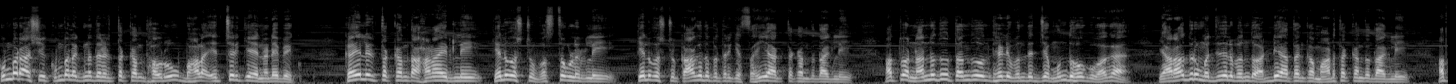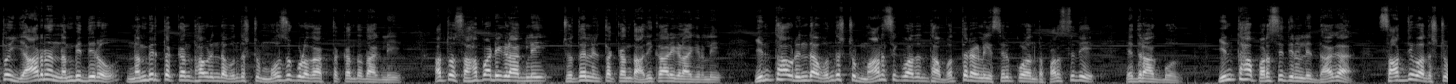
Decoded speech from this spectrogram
ಕುಂಭರಾಶಿ, ಕುಂಭಲಗ್ನದಲ್ಲಿರ್ತಕ್ಕಂಥವರು ಬಹಳ ಎಚ್ಚರಿಕೆಯ ನಡೆಯಬೇಕು ಕೈಯಲ್ಲಿರ್ತಕ್ಕಂಥ ಹಣ ಇರಲಿ, ಕೆಲವಷ್ಟು ವಸ್ತುಗಳಿರಲಿ, ಕೆಲವಷ್ಟು ಕಾಗದ ಪತ್ರಕ್ಕೆ ಸಹಿ ಆಗ್ತಕ್ಕಂಥದ್ದಾಗಲಿ ಅಥವಾ ನನ್ನದು ತಂದು ಅಂತ ಹೇಳಿ ಒಂದೆಜ್ಜೆ ಮುಂದೆ ಹೋಗುವಾಗ ಯಾರಾದರೂ ಮಧ್ಯದಲ್ಲಿ ಬಂದು ಅಡ್ಡಿ ಆತಂಕ ಮಾಡ್ತಕ್ಕಂಥದ್ದಾಗಲಿ ಅಥವಾ ಯಾರನ್ನ ನಂಬಿದ್ದಿರೋ ನಂಬಿರ್ತಕ್ಕಂಥವರಿಂದ ಒಂದಷ್ಟು ಮೋಸಕ್ಕೊಳಗಾಗ್ತಕ್ಕಂಥದ್ದಾಗಲಿ ಅಥವಾ ಸಹಪಾಠಿಗಳಾಗಲಿ ಜೊತೆಯಲ್ಲಿರ್ತಕ್ಕಂಥ ಅಧಿಕಾರಿಗಳಾಗಿರಲಿ ಇಂಥವರಿಂದ ಒಂದಷ್ಟು ಮಾನಸಿಕವಾದಂಥ ಒತ್ತಡಗಳಿಗೆ ಸಿಲುಕೊಳ್ಳುವಂಥ ಪರಿಸ್ಥಿತಿ ಎದುರಾಗ್ಬೋದು. ಇಂತಹ ಪರಿಸ್ಥಿತಿನಲ್ಲಿದ್ದಾಗ ಸಾಧ್ಯವಾದಷ್ಟು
